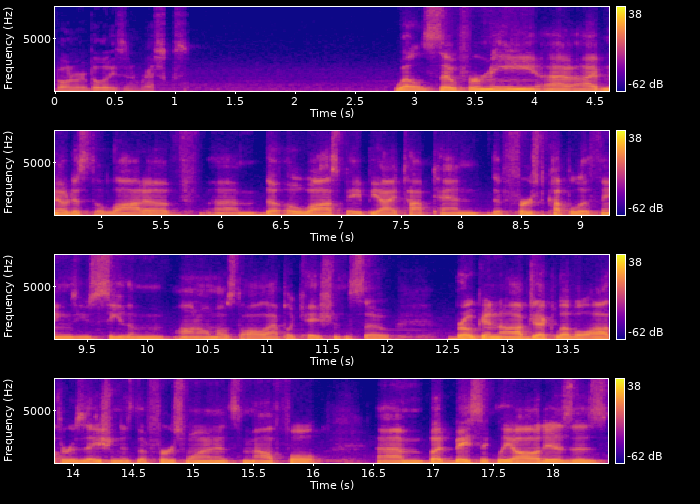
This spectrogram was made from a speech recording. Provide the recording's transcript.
vulnerabilities and risks? Well, so for me, uh, I've noticed a lot of um, the OWASP API top 10, the first couple of things you see them on almost all applications. So broken object level authorization is the first one. It's mouthful. Um, but basically all it is is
